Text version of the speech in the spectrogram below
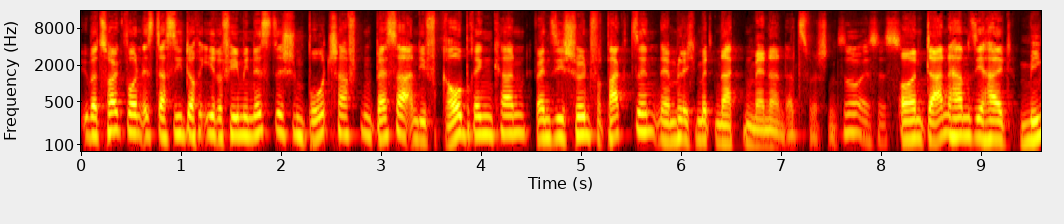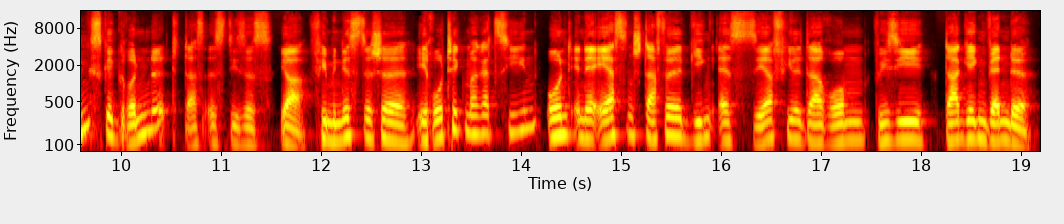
überzeugt worden ist, dass sie doch ihre feministischen Botschaften besser an die Frau bringen kann, wenn sie schön verpackt sind, nämlich mit nackten Männern dazwischen. So ist es. Und dann haben sie halt Minx gegründet. Das ist dieses, ja, feministische Erotikmagazin. Und in der ersten Staffel ging es sehr viel darum, wie sie dagegen Wände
